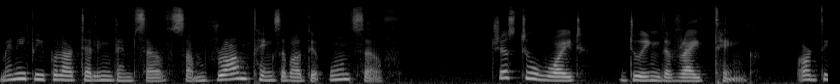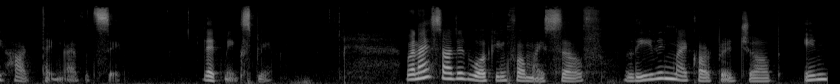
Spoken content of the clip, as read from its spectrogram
Many people are telling themselves some wrong things about their own self just to avoid doing the right thing or the hard thing, I would say. Let me explain. When I started working for myself, leaving my corporate job in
